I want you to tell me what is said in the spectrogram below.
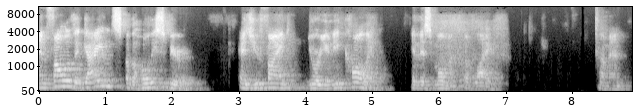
and follow the guidance of the Holy Spirit as you find your unique calling in this moment of life. Amen.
